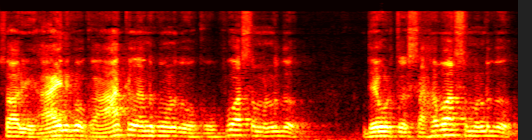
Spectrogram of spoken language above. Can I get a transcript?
సారీ ఆయనకు ఒక ఆకలి అనుభవం ఉండదు ఒక ఉపవాసం ఉండదు దేవుడితో సహవాసం ఉండదు.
